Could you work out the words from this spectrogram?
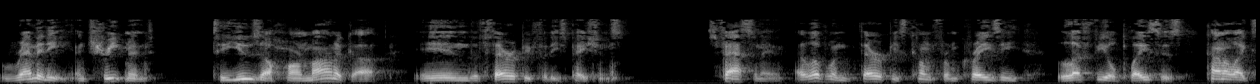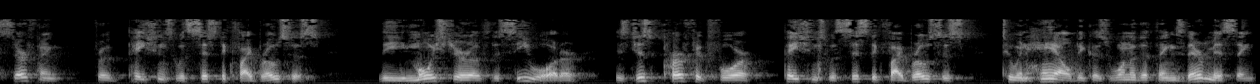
remedy and treatment to use a harmonica in the therapy for these patients. It's fascinating. I love when therapies come from crazy left field places, kind of like surfing for patients with cystic fibrosis. The moisture of the seawater is just perfect for patients with cystic fibrosis to inhale because one of the things they're missing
